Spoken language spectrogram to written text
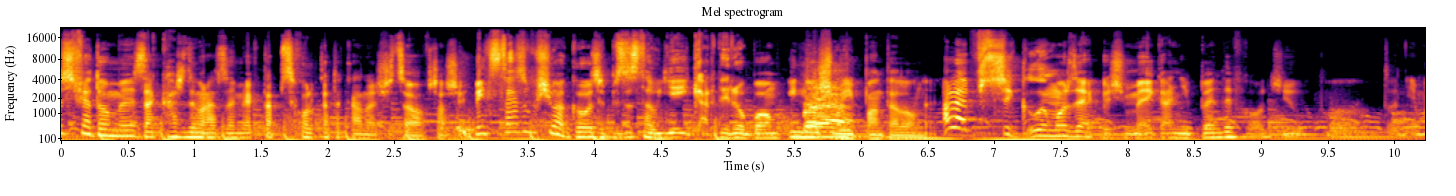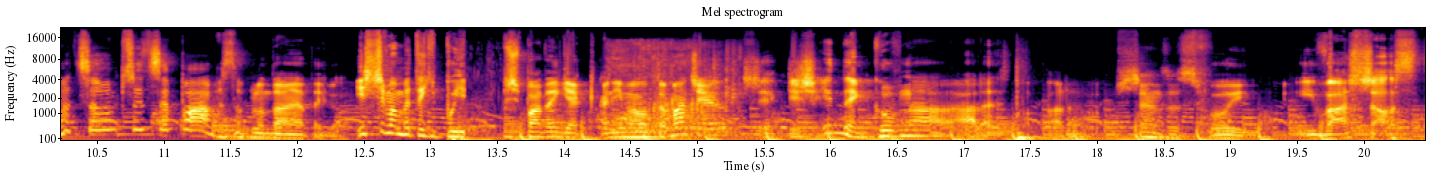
jest świadomy za każdym razem, jak ta psycholka taka się cała w czasie. Więc ta zmusiła go, żeby został jej garderobą i nosił jej pantalony. Ale w szczegóły może jakoś mega nie będę wchodził, bo to nie ma co przed zabawy z oglądania tego. Jeszcze mamy taki poje... przypadek jak anime automacie, czy jakieś inne gówna, ale, ale oszczędzę swój i wasz czas.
